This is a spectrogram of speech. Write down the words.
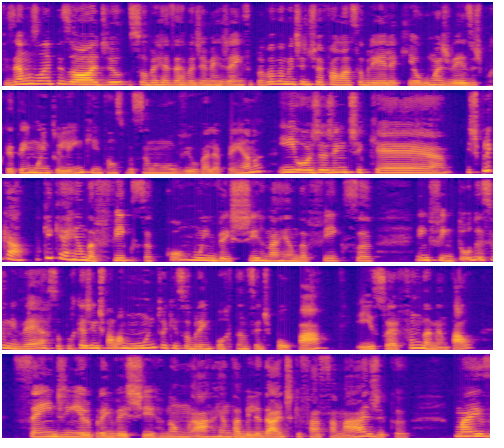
Fizemos um episódio sobre reserva de emergência. Provavelmente a gente vai falar sobre ele aqui algumas vezes, porque tem muito link, então se você não ouviu, vale a pena. E hoje a gente quer explicar o que é renda fixa, como investir na renda fixa, enfim, todo esse universo, porque a gente fala muito aqui sobre a importância de poupar, e isso é fundamental. Sem dinheiro para investir, não há rentabilidade que faça mágica, mas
